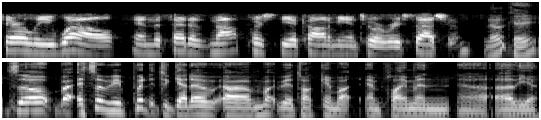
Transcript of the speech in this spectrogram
fairly well, and the Fed has not pushed the economy into a recession. Okay, so but so we put it together. Um, what we were talking about employment uh, earlier.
